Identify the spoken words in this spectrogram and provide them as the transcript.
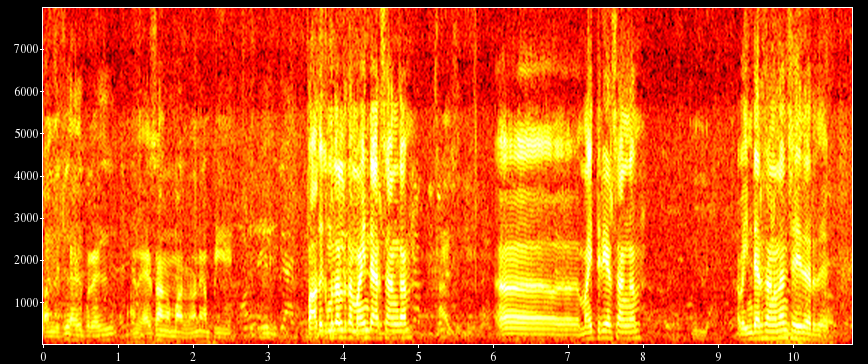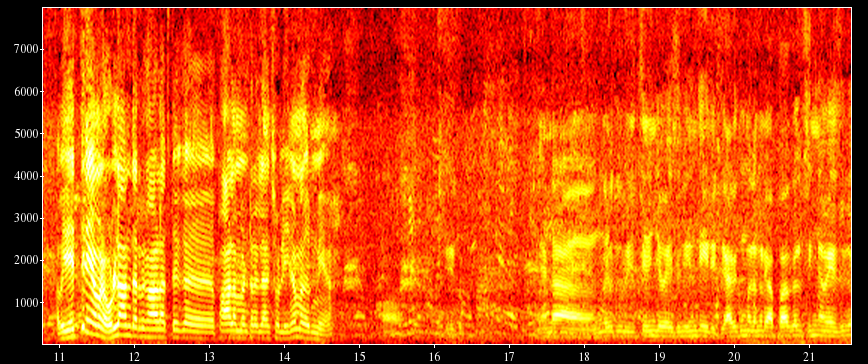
வந்துட்டு அது பிறகு அந்த அரசாங்கம் மாறினோடனே அப்படி இப்போ அதுக்கு முதல்ல இருந்த மைந்த அரசாங்கம் மைத்திரி அரசாங்கம். இல்லை. அப்போ இந்த அரசாங்கம் தான் செய்து தருது அப்போ இது எத்தனை ஆமாம் உள்ளாந்தர் காலத்துக்கு பாலமன்றம் எல்லாம் சொல்லினா அது உண்மையா? ஓ, இருக்கும். ஏன்னா எங்களுக்கு தெரிஞ்ச வயசுலேருந்தே இருக்குது அதுக்கு மேலே எங்களுடைய அப்பாக்கள் சின்ன வயசில்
